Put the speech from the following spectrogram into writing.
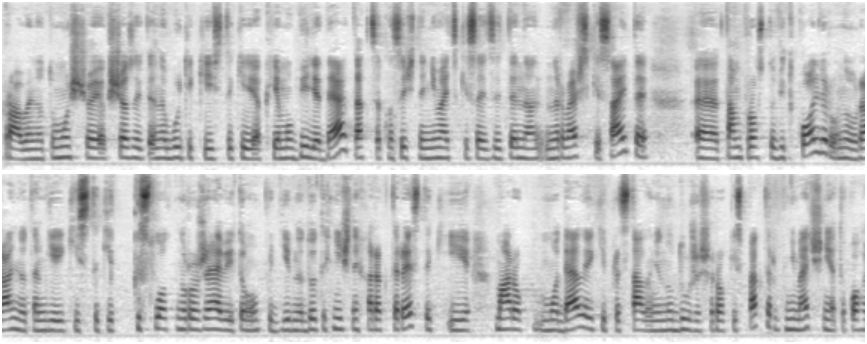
Правильно, тому що якщо зайти на будь-якісь такі, як є Мобілі.де, так це класичний німецький сайт, зайти на норвежські сайти, Там просто від кольору, ну реально там є якісь такі кислотно-рожеві і тому подібне, до технічних характеристик і марок моделей, які представлені ну дуже широкий спектр. В Німеччині я такого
